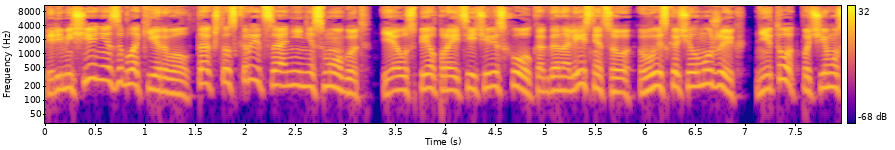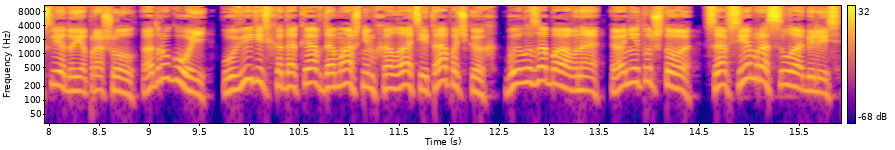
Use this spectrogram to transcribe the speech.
Перемещение заблокировал, так что скрыться они не смогут. Я успел пройти через холл, когда на лестницу выскочил мужик. Не тот, по чьему следу я прошел, а другой. Увидеть ходока в домашнем халате и тапочках было забавно. Они тут что, совсем расслабились?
